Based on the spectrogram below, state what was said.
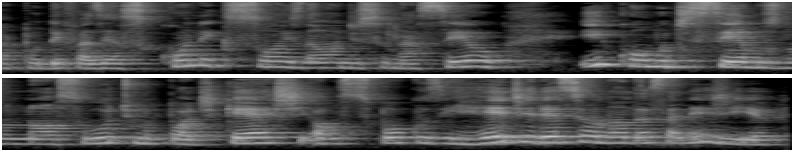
para poder fazer as conexões de onde isso nasceu e como dissemos no nosso último podcast, aos poucos ir redirecionando essa energia,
